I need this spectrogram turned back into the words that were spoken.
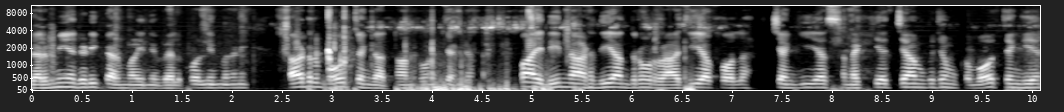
ਗਰਮੀ ਆ ਜਿਹੜੀ ਕਰਮ ਵਾਲੀ ਨੇ ਬਿਲਕੁਲ ਨਹੀਂ ਮੰਨਣੀ। ਆਰਡਰ ਬਹੁਤ ਚੰਗਾ ਥਾਂ ਤੋਂ ਚੰਗਾ। ਭਾਈ ਦੀ ਨਾਠ ਦੀ ਅੰਦਰੋਂ ਰਾਜੀ ਆ ਫੁੱਲ। ਚੰਗੀ ਆ ਸਨੱਖੀ ਆ ਚਮਕ ਚਮਕ ਬਹੁਤ ਚੰਗੀ ਆ।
